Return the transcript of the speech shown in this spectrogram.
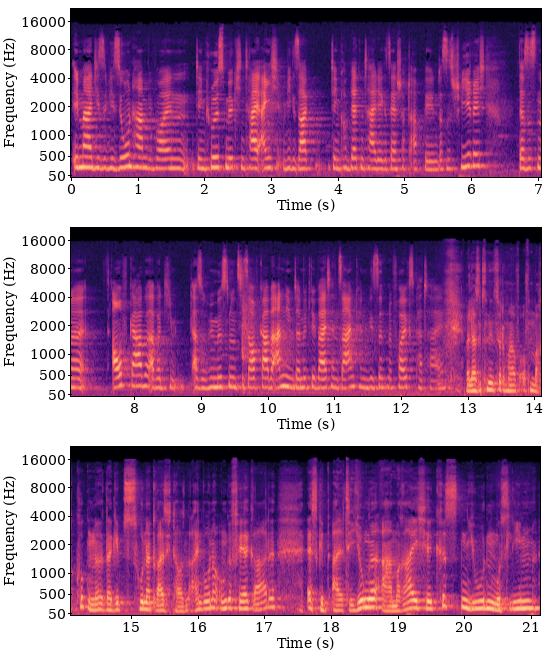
immer diese Vision haben, wir wollen den größtmöglichen Teil, eigentlich wie gesagt, den kompletten Teil der Gesellschaft abbilden. Das ist schwierig das ist eine Aufgabe, aber die, also wir müssen uns diese Aufgabe annehmen, damit wir weiterhin sagen können, wir sind eine Volkspartei. Aber lass uns jetzt doch mal auf Offenbach gucken. Ne? Da gibt es 130.000 Einwohner ungefähr gerade. Es gibt alte, junge, arme, reiche, Christen, Juden, Muslimen.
